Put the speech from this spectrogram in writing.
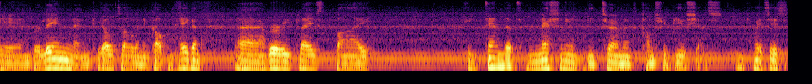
in Berlin and Kyoto and in Copenhagen uh, were replaced by intended nationally determined contributions which is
